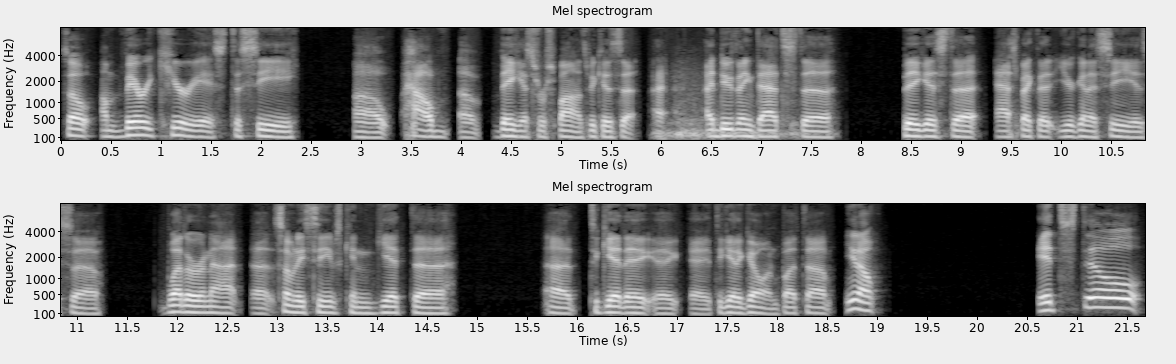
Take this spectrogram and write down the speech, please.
So I'm very curious to see uh, how uh, Vegas responds because uh, I I do think that's the biggest uh, aspect that you're going to see is uh, whether or not some of these teams can get to get a, a, a, to get it going. But you know, it's still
